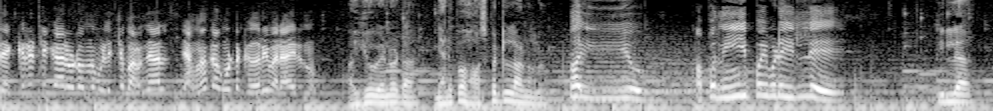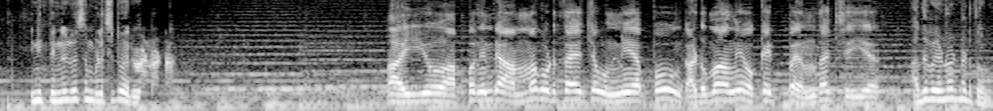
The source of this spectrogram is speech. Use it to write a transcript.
സെക്യൂരിറ്റിക്കാരോടൊന്ന് വിളിച്ചു പറഞ്ഞാൽ ഞങ്ങൾക്ക് അങ്ങോട്ട് കേറി വരായിരുന്നു. അയ്യോ വേണോട്ടാ. ഞാനിപ്പോ ഹോസ്പിറ്റലിലാണല്ലോ. അയ്യോ അപ്പൊ നീ ഇപ്പൊ ഇവിടെ ഇല്ലേ? ഇല്ല. ഇനി പിന്നൊരു ദിവസം വിളിച്ചിട്ട് വരൂ. അയ്യോ അപ്പൊ നിന്റെ അമ്മ കൊടുത്തയച്ച ഉണ്ണിയപ്പവും കടുമാങ്ങയും ഒക്കെ ഇപ്പൊ എന്താ ചെയ്യ? അത് വേണോട്ടിന് എടുത്തോളൂ.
